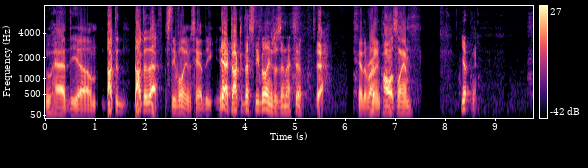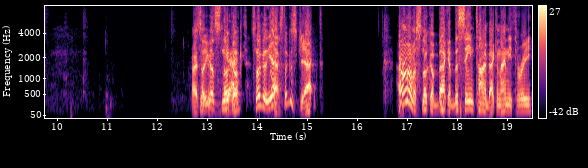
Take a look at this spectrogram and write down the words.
who had the um Doctor Doctor Death, Steve Williams. He had the you know, Yeah, Doctor Death Steve Williams was in that too. yeah. He had the running power slam. Yep. All right, so you got Snuka. jacked. Snuka, yeah, Snuka's jacked. I remember Snuka back at the same time, back in '93.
